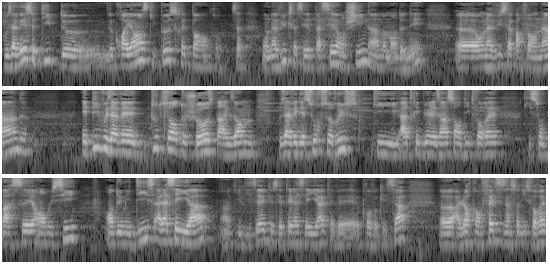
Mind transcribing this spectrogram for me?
vous avez ce type de, croyance qui peut se répandre. on a vu que ça s'est passé en Chine à un moment donné, euh, on a vu ça parfois en Inde, et puis vous avez toutes sortes de choses, par exemple, vous avez des sources russes qui attribuaient les incendies de forêt qui sont passés en Russie en 2010 à la CIA, hein, qui disait que c'était la CIA qui avait provoqué ça. Euh, alors qu'en fait ces incendies de forêt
